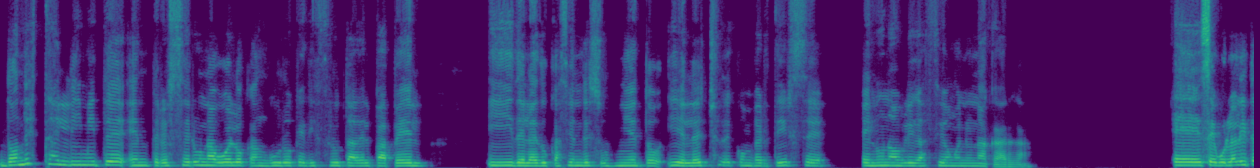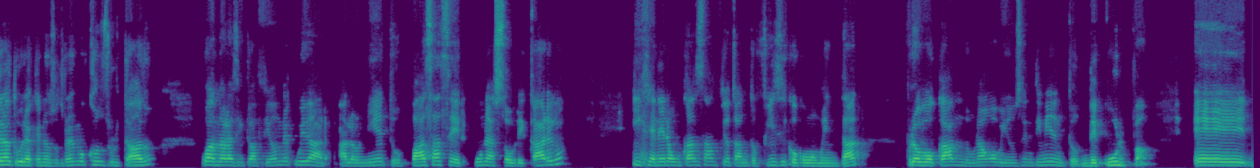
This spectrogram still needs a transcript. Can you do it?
¿dónde está el límite entre ser un abuelo canguro que disfruta del papel y de la educación de sus nietos y el hecho de convertirse en una obligación o en una carga? Eh, según la literatura que nosotros hemos consultado, cuando la situación de cuidar a los nietos pasa a ser una sobrecarga y genera un cansancio tanto físico como mental, provocando un agobio y un sentimiento de culpa eh,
